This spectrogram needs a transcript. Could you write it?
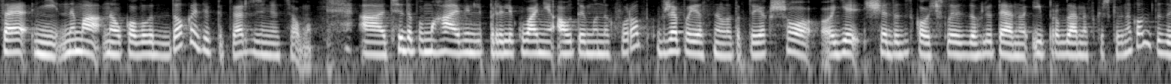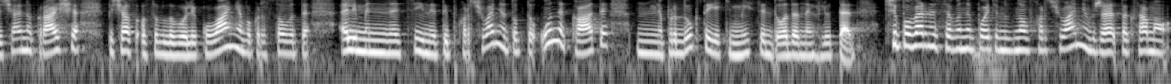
Це ні, нема наукових доказів підтвердження цьому. А чи допомагає він при лікуванні аутоімунних хвороб? Вже пояснила. Тобто, якщо є ще додаткова чутливість до глютену і проблеми з кишківником, то звичайно краще під час особливого лікування використовувати елімінаційний тип харчування, тобто уникати продукти, які містять доданий глютен. Чи повернуться вони потім знов харчування? Вже так само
